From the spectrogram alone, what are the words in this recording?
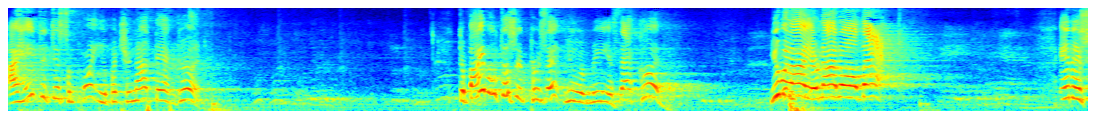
I hate to disappoint you, but you're not that good. The Bible doesn't present you and me as that good. You and I are not all that. It is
